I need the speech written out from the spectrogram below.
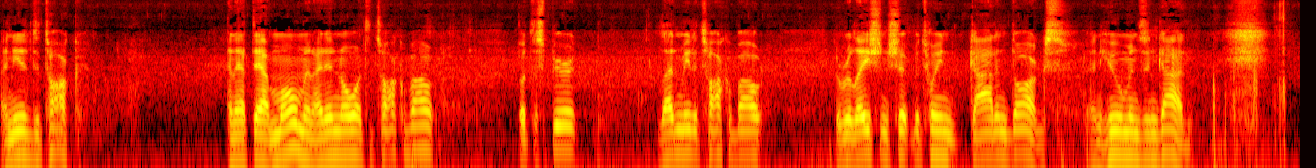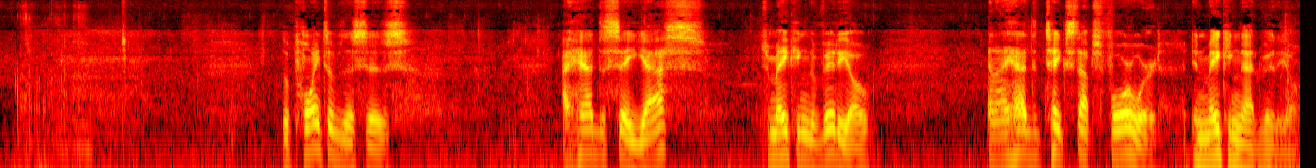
I needed to talk. And at that moment, I didn't know what to talk about, but the Spirit led me to talk about the relationship between God and dogs and humans and God. The point of this is I had to say yes to making the video and I had to take steps forward in making that video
